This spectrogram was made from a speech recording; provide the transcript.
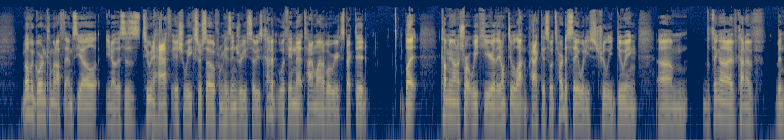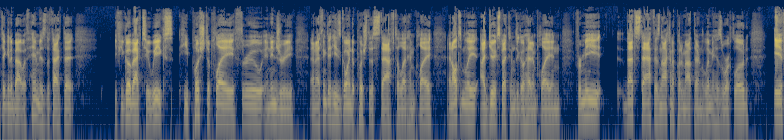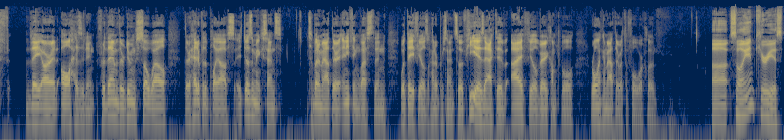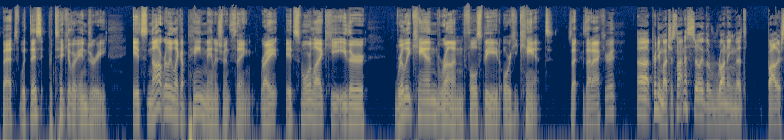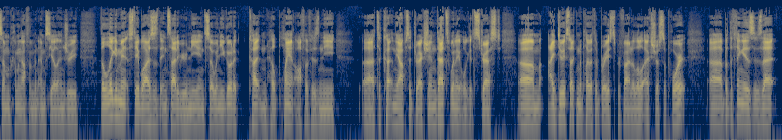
Melvin Gordon coming off the MCL, you know, this is two and a half ish weeks or so from his injury, so he's kind of within that timeline of what we expected. But coming on a short week here, they don't do a lot in practice, so it's hard to say what he's truly doing. Um, the thing that I've kind of been thinking about with him is the fact that if you go back two weeks, he pushed to play through an injury, and I think that he's going to push this staff to let him play. And ultimately, I do expect him to go ahead and play. And for me, that staff is not going to put him out there and limit his workload if they are at all hesitant. For them, they're doing so well, they're headed for the playoffs. It doesn't make sense to put him out there anything less than what they feel is 100%. So if he is active, I feel very comfortable rolling him out there with the full workload. Uh, so I am curious, Bet, with this particular injury, it's not really like a pain management thing, right? It's more like he either really can run full speed or he can't. Is that is that accurate? Uh, pretty much. It's not necessarily the running that's bothersome coming off of an MCL injury. The ligament stabilizes the inside of your knee, and so when you go to cut and he'll plant off of his knee uh, to cut in the opposite direction, that's when it will get stressed. Um, I do expect him to play with a brace to provide a little extra support. Uh, but the thing is, is that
